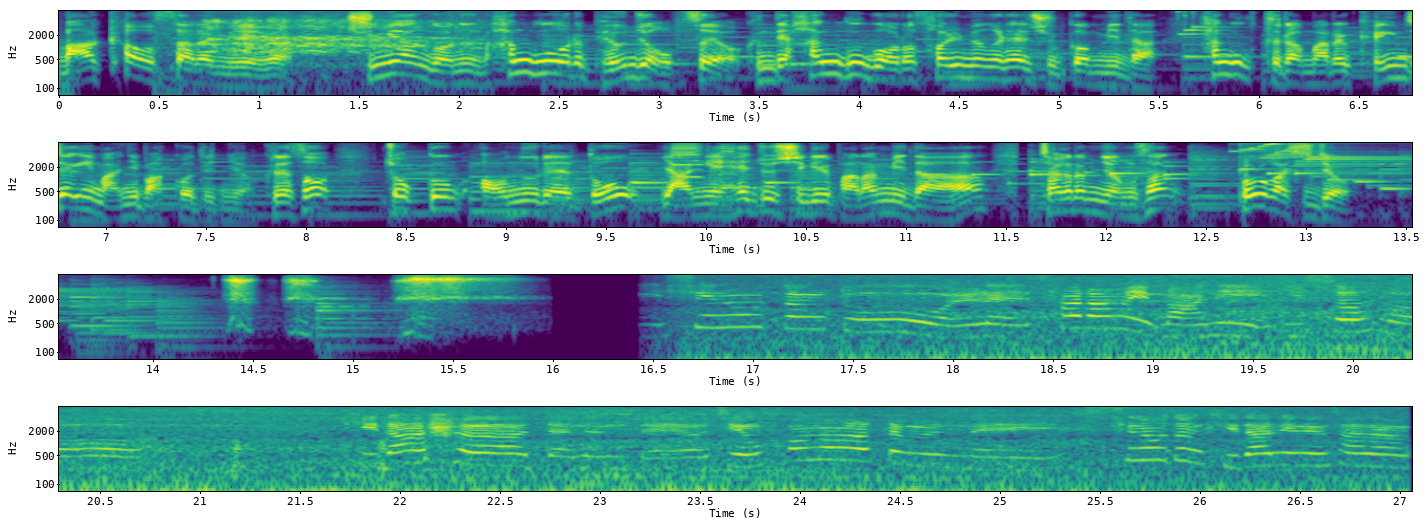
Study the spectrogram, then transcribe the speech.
마카오 사람이에요. 중요한 거는 한국어를 배운 적 없어요. 근데 한국어로 설명을 해줄 겁니다. 한국 드라마를 굉장히 많이 봤거든요. 그래서 조금 어눌해도 양해해 주시길 바랍니다. 자 그럼 영상 보러 가시죠 기다려야 되는데요. 지금 코로나 때문에 신호등 기다리는 사람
